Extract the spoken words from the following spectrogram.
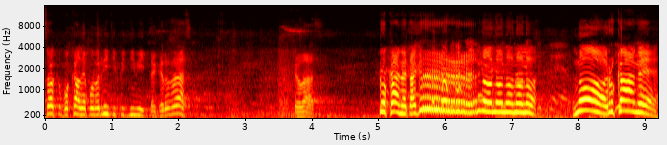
цок, бокали поверніть і підніміть. Так раз. Клас. Руками так. Ну, ну, ну, ну, ну. Ну, руками.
